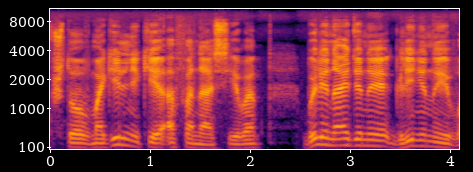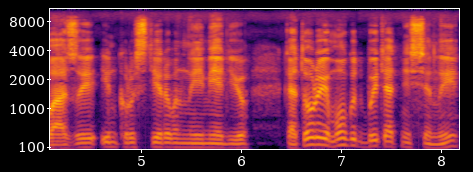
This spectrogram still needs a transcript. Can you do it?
что в могильнике Афанасьева были найдены глиняные вазы, инкрустированные медью, которые могут быть отнесены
